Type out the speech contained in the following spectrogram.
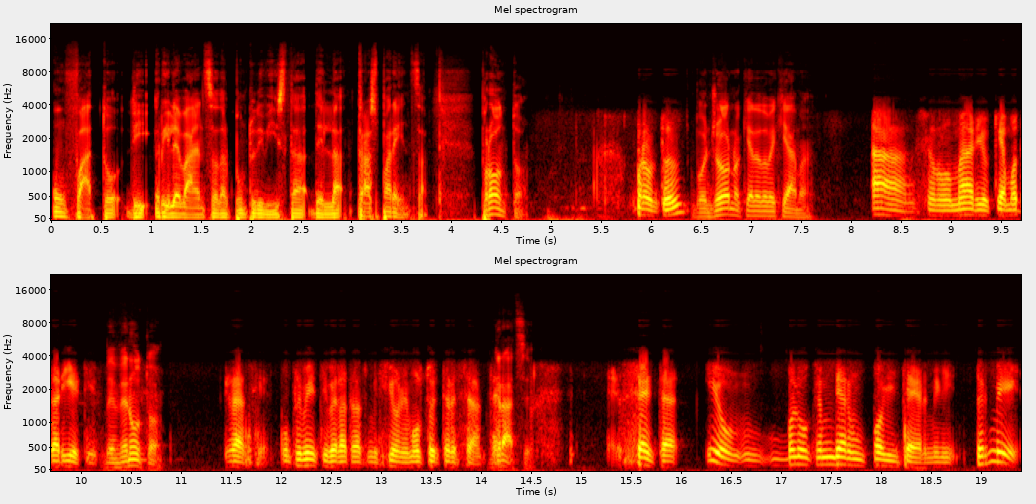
un fatto di rilevanza dal punto di vista della trasparenza. Pronto? Pronto? Buongiorno, chi è da dove chiama? Ah, sono Mario, chiamo da Rieti. Benvenuto. Grazie, complimenti per la trasmissione, molto interessante. Grazie. Senta, io volevo cambiare un po' i termini. Per me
